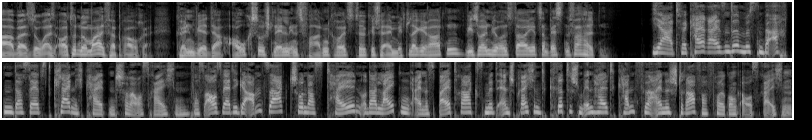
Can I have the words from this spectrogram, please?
Aber so als Autonormalverbraucher, können wir da auch so schnell ins Fadenkreuz türkischer Ermittler geraten? Wie sollen wir uns da jetzt am besten verhalten? Ja, Türkei-Reisende müssen beachten, dass selbst Kleinigkeiten schon ausreichen. Das Auswärtige Amt sagt schon, das Teilen oder Liken eines Beitrags mit entsprechend kritischem Inhalt kann für eine Strafverfolgung ausreichen.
